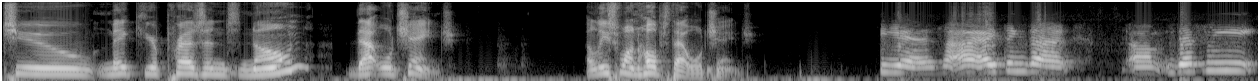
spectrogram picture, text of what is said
to make your presence known, that will change. At least one hopes that will change. Yes, I, I think that um, definitely,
